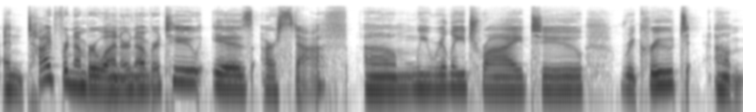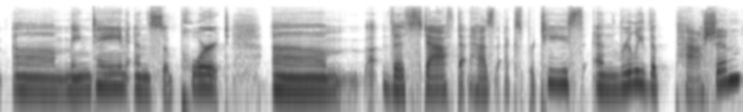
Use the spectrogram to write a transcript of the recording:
and tied for number one or number two is our staff. Um, we really try to recruit um, um, maintain and support um, the staff that has the expertise and really the passion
